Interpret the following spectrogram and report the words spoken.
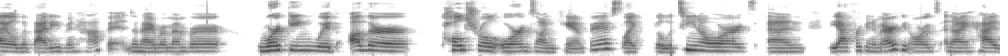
wild that that even happened. And i remember working with other cultural orgs on campus, like the Latino orgs and the African American orgs, and I had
